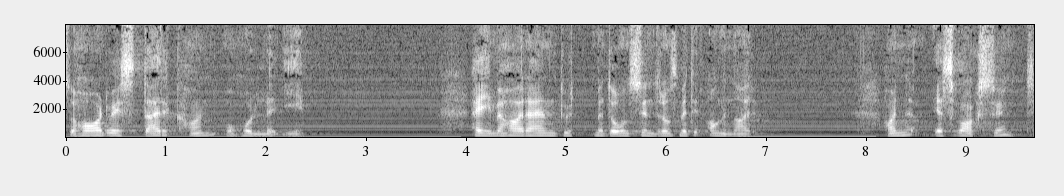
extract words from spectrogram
så har du ei sterk hånd å holde i. Hjemme har jeg en gutt med Downs syndrom som heter Agnar. Han er svaksynt.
